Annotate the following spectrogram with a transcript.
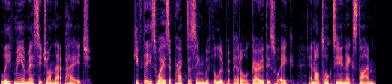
leave me a message on that page. Give these ways of practicing with the looper pedal a go this week, and I'll talk to you next time.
